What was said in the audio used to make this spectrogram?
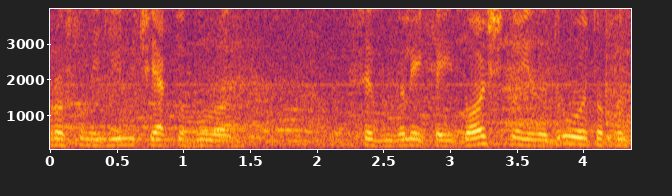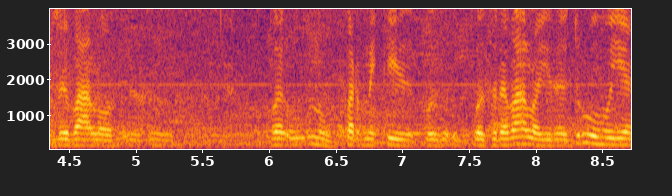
прошлу неділю, чи як то було, це великий дощ, то і на другої, то позривало, ну, парники позривало і на другої,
